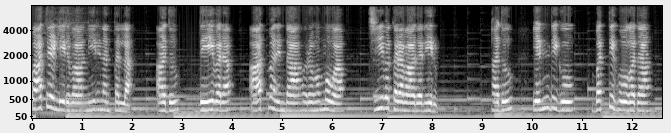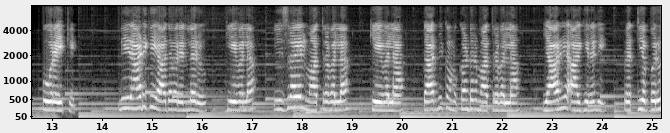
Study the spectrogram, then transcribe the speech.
ಪಾತ್ರೆಯಲ್ಲಿರುವ ನೀರಿನಂತಲ್ಲ, ಅದು ದೇವರ ಆತ್ಮದಿಂದ ಹೊರಹೊಮ್ಮುವ ಜೀವಕರವಾದ ನೀರು. ಅದು ಎಂದಿಗೂ ಬತ್ತಿ ಹೋಗದ ಪೂರೈಕೆ. ನೀರಾಡಿಕೆಯಾದವರೆಲ್ಲರೂ ಕೇವಲ ಇಸ್ರಾಯೇಲ್ ಮಾತ್ರವಲ್ಲ, ಕೇವಲ ಧಾರ್ಮಿಕ ಮುಖಂಡರು ಮಾತ್ರವಲ್ಲ, ಯಾರೇ ಆಗಿರಲಿ ಪ್ರತಿಯೊಬ್ಬರೂ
